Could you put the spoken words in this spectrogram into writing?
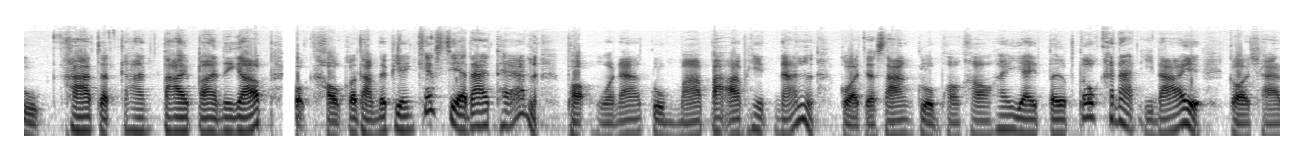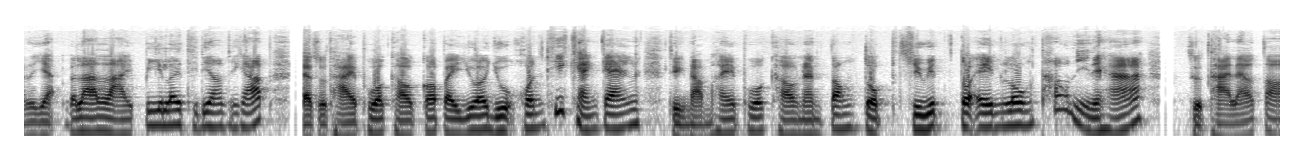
ถูกฆ่าจัดการตายไปนะครับ พวกเขาก็ทำได้เพียงแค่เสียได้แทน เพราะหัวหน้ากลุ่มมาป่าอมิตนั้นกว่าจะสร้างกลุ่มของเขาให้ใหญ่เติบโตขนาดนี้ได้ ก็ใช้ระยะเวลาหลายปีเลยทีเดียวนะครับ แต่สุดท้ายพวกเขาก็ไปยั่วยุคนที่แข็งแกร่งจึงทำให้พวกเขานั้นต้องจบชีวิตตัวเองลงเท่านี้นะฮะ สุดท้ายแล้วต่อ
